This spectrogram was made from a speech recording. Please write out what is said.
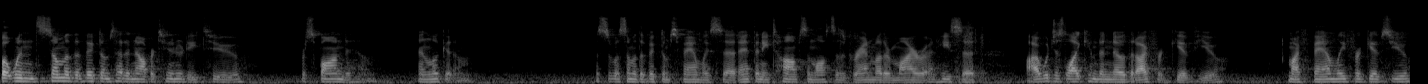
But when some of the victims had an opportunity to respond to him and look at him, this is what some of the victims' families said. Anthony Thompson lost his grandmother, Myra, and he said, I would just like him to know that I forgive you. My family forgives you.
